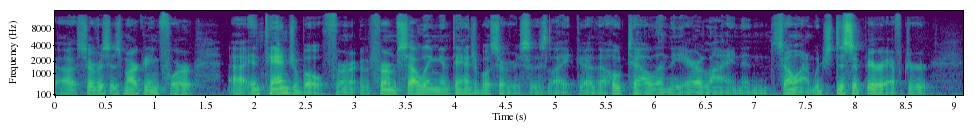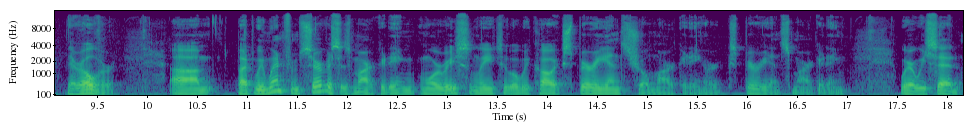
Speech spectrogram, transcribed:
uh, services marketing for uh, intangible firm, firms selling intangible services like uh, the hotel and the airline and so on, which disappear after they're over. Um, but we went from services marketing more recently to what we call experiential marketing or experience marketing, where we said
